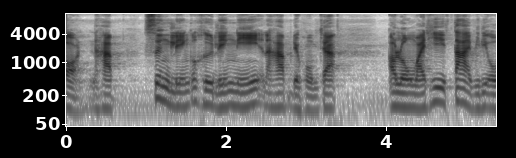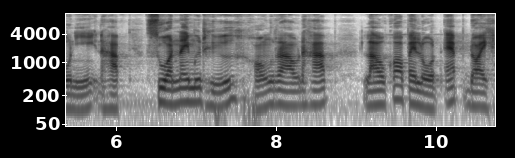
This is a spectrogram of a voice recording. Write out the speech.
ก่อนนะครับ ซึ่งลิงก์ก็คือลิงก์นี้นะครับ เดี๋ยวผมจะ เอาลงไว้ที่ใต้วิดีโอนี้นะครับ ส่วนในมือถือของเรานะครับ เราก็ไปโหลดแอปดอยแค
